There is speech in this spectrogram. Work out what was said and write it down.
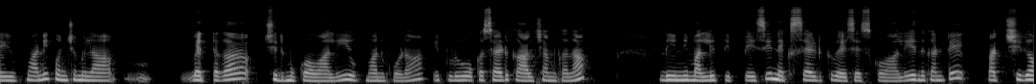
ఈ ఉప్మాని కొంచెం ఇలా మెత్తగా చిదుముకోవాలి ఉప్మాని కూడా. ఇప్పుడు ఒక సైడ్ కాల్చాం కదా! దీన్ని మళ్ళీ తిప్పేసి నెక్స్ట్ సైడ్‌కి వేసేసుకోవాలి. ఎందుకంటే పచ్చిగా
